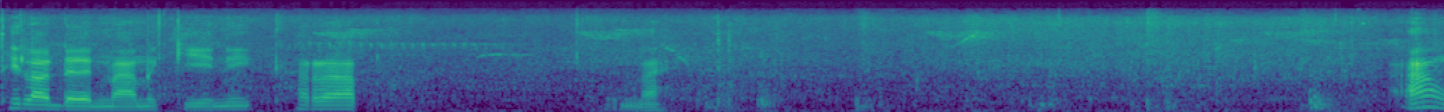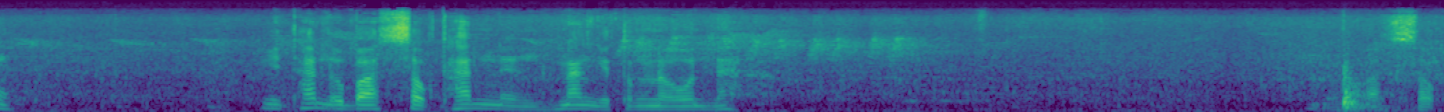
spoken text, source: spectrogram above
ที่เราเดินมาเมื่อกี้นี้ครับ เห็นไหมเอ้ามีท่านอุบาสกท่านหนึ่งนั่งอยู่ตรงโน้นนะ อุบาสก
